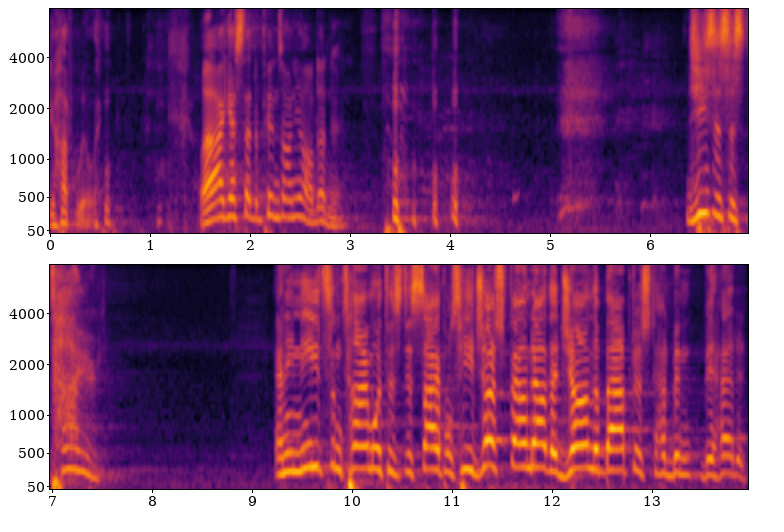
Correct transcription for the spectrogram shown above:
God willing. Well, I guess that depends on y'all, doesn't it? Jesus is tired. And he needs some time with his disciples. He just found out that John the Baptist had been beheaded.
